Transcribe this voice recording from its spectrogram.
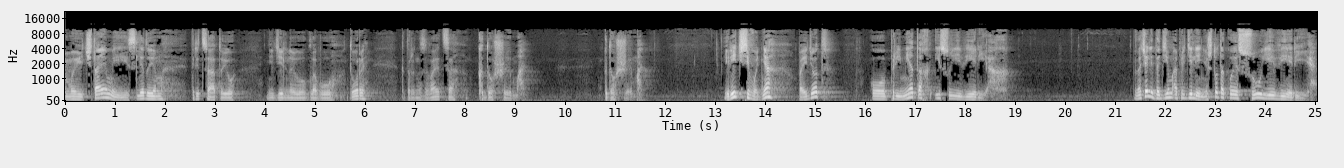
мы читаем и исследуем тридцатую недельную главу Торы, которая называется Кдошим. Кдошим. И речь сегодня пойдет о приметах и суевериях. Вначале дадим определение, что такое суеверие –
